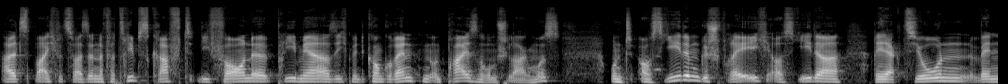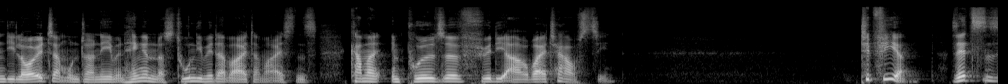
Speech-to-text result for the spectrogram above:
als beispielsweise eine Vertriebskraft, die vorne primär sich mit Konkurrenten und Preisen rumschlagen muss. Und aus jedem Gespräch, aus jeder Reaktion, wenn die Leute am Unternehmen hängen, das tun die Mitarbeiter meistens, kann man Impulse für die Arbeit herausziehen. Tipp 4. Setzen Sie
